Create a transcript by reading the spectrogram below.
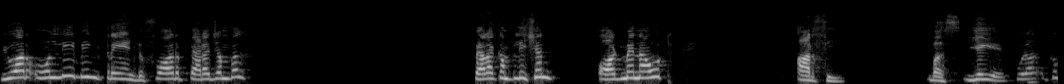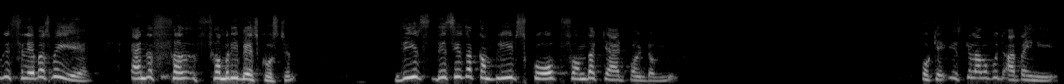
you are only being trained for para jumble, para completion, odd man out, RC. बस यही है पूरा क्योंकि सिलेबस में ये है। And summary based question this this is the complete scope from the CAT point of view okay इसके अलावा कुछ आता ही नहीं है।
